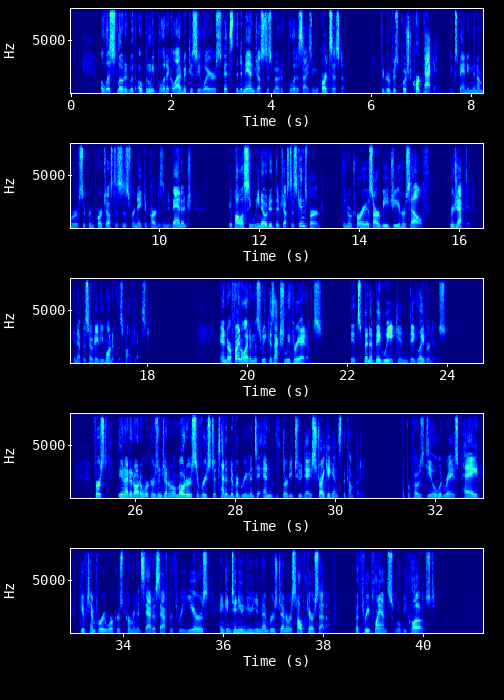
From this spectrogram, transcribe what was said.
A list loaded with openly political advocacy lawyers fits the demand justice mode of politicizing the court system. The group has pushed court packing, expanding the number of Supreme Court justices for naked partisan advantage, a policy we noted that Justice Ginsburg, the notorious RBG herself, rejected in episode 81 of this podcast. And our final item this week is actually three items. It's been a big week in big labor news. First, the United Auto Workers and General Motors have reached a tentative agreement to end the 32 day strike against the company. The proposed deal would raise pay, give temporary workers permanent status after three years, and continue union members' generous health care setup. But three plants will be closed.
